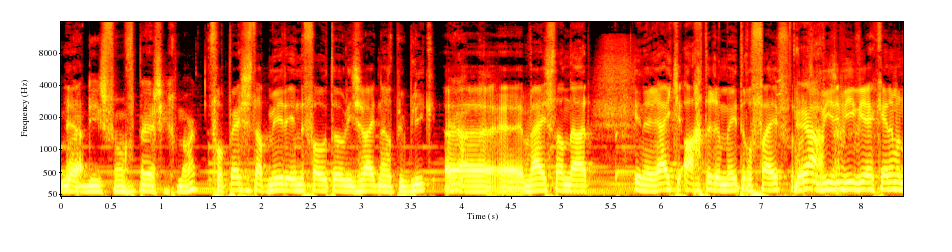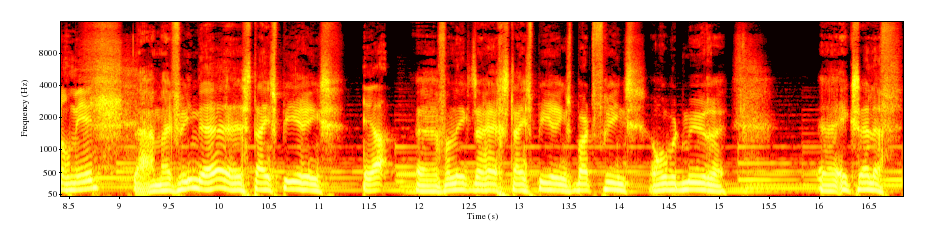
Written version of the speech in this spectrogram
maar Ja. die is van Van Persie gemaakt. Van Persie staat midden in de foto, die zwaait naar het publiek. Ja. Eh, eh, wij staan daar in een rijtje achter, een meter of vijf. Wat- Ja. Wie, wie, wie herkennen we nog meer? Ja, mijn vrienden, hè, Stijn Spierings. Ja, Eh, van links naar rechts Stijn Spierings, Bart Vriends, Robert Muren. ikzelf,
